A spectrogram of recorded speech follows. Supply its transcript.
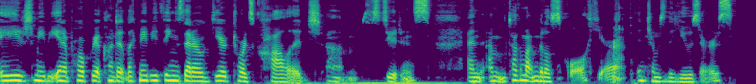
age, maybe inappropriate content, like maybe things that are geared towards college um, students. And I'm talking about middle school here in terms of the users.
